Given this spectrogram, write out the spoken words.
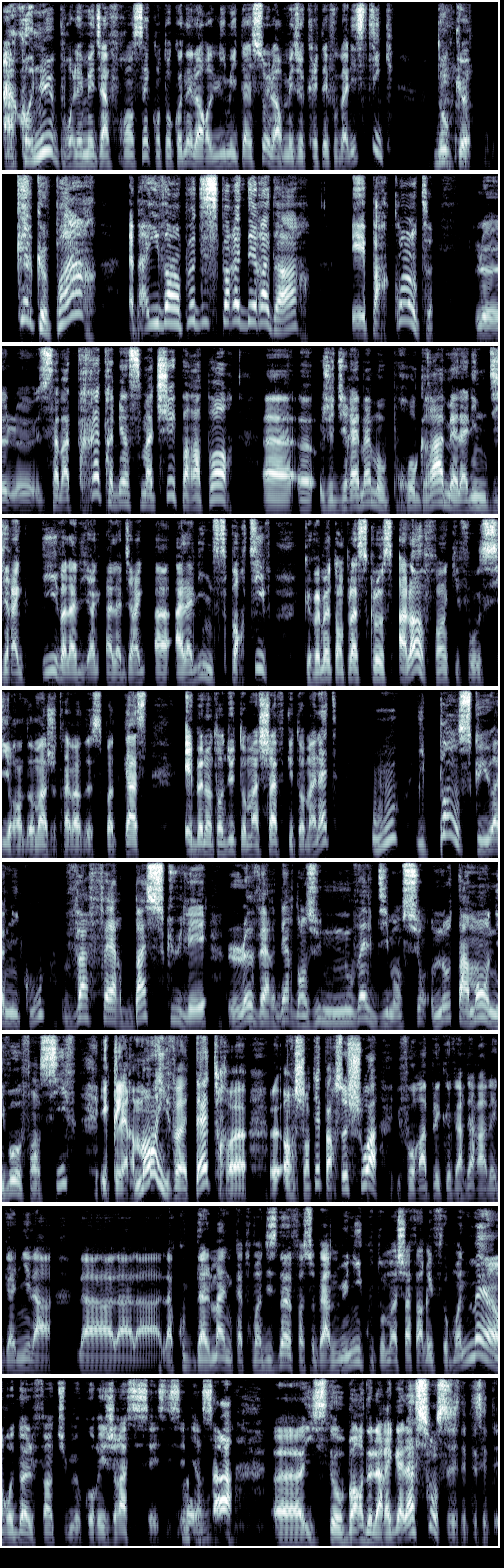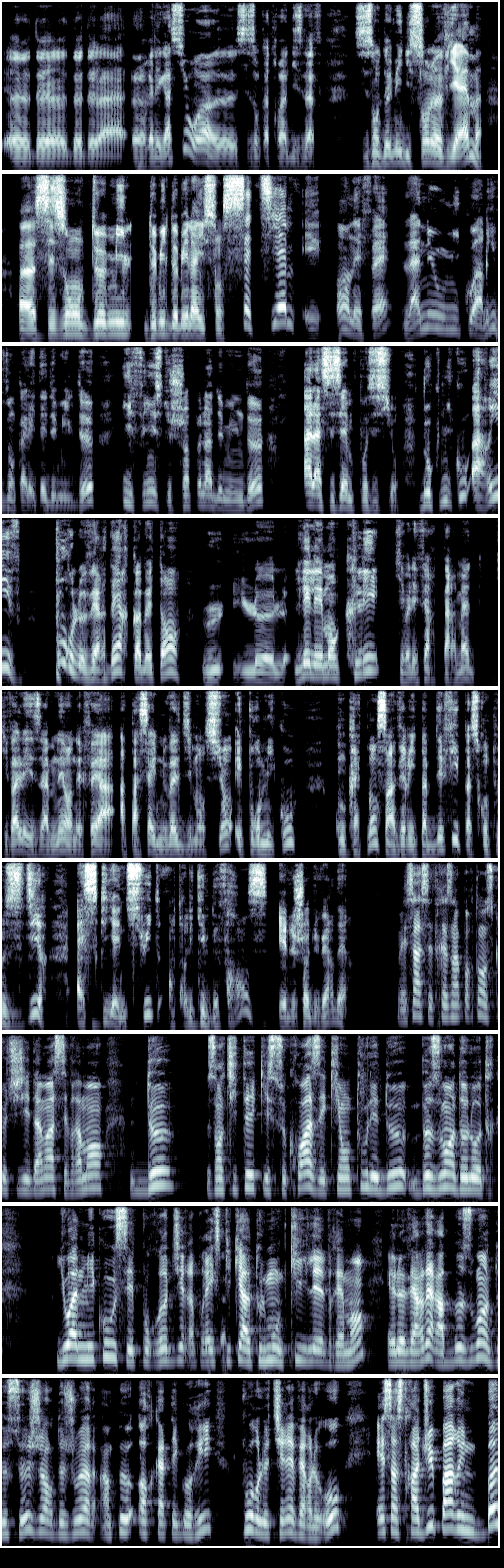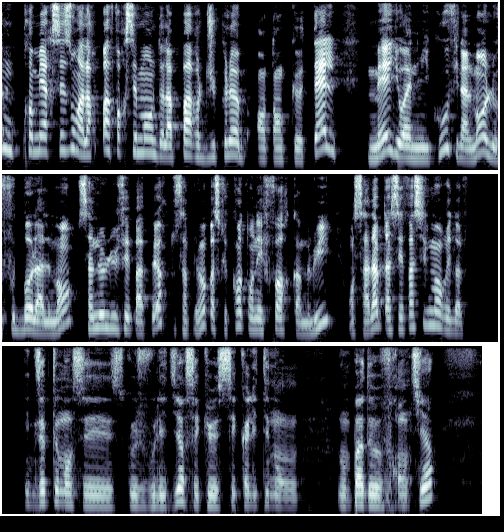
inconnu pour les médias français quand on connaît leurs limitations et leur médiocrité footballistique. Donc euh, quelque part, eh ben, il va un peu disparaître des radars. Et par contre, le, ça va très très bien se matcher par rapport, euh, euh, je dirais même au programme et à la ligne directive, à la, à la, à, la ligne sportive que veut mettre en place Klaus Alof, hein, qu'il faut aussi rendre hommage au travers de ce podcast, et bien entendu Thomas Schaff qui est aux manettes où il pense que Johan Mikou va faire basculer le Werder dans une nouvelle dimension, notamment au niveau offensif. Et clairement, il va être euh, euh, enchanté par ce choix. Il faut rappeler que Werder avait gagné la, la, la, la, la Coupe d'Allemagne 99 face au Bayern Munich, où Thomas Schaff arrive au mois de mai. Hein, Rodolphe, hein, tu me corrigeras si c'est si c'est bien ça. Euh, il était au bord de la régulation, c'était euh, de, de, de, la relégation, hein, saison 99. Saison 2000, ils sont neuvième. Euh, saison 2000, 2000-2001, ils sont septième. Et en effet, l'année où Miku arrive, donc à l'été 2002, ils finissent le championnat 2002 à la sixième position. Donc Miku arrive pour le Verder comme étant l'élément clé qui va les faire permettre, qui va les amener en effet à, passer à une nouvelle dimension. Et pour Miku, concrètement, c'est un véritable défi parce qu'on peut se dire, est-ce qu'il y a une suite entre l'équipe de France et le choix du Verder? Mais ça, c'est très important ce que tu dis, Damas. C'est vraiment deux entités qui se croisent et qui ont tous les deux besoin de l'autre. Johan Miku, c'est pour redire, pour expliquer à tout le monde qui il est vraiment. Et le Werder a besoin de ce genre de joueur un peu hors catégorie pour le tirer vers le haut. Et ça se traduit par une bonne première saison. Alors pas forcément de la part du club en tant que tel, mais Johan Miku, finalement, le football allemand, ça ne lui fait pas peur, tout simplement parce que quand on est fort comme lui, on s'adapte assez facilement, Rudolf. Exactement, c'est ce que je voulais dire, c'est que ses qualités n'ont pas de frontières.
